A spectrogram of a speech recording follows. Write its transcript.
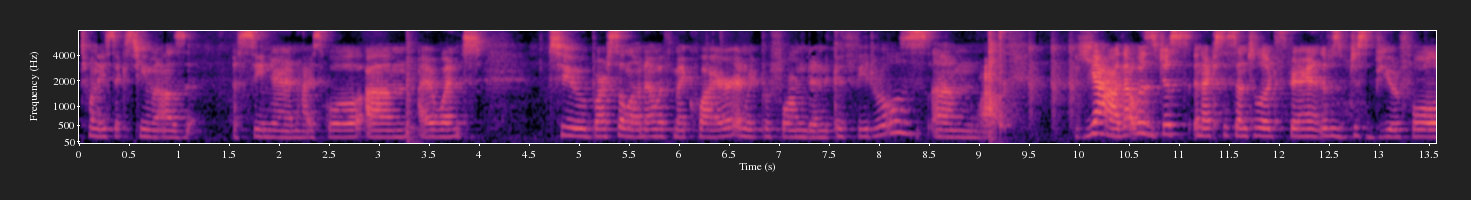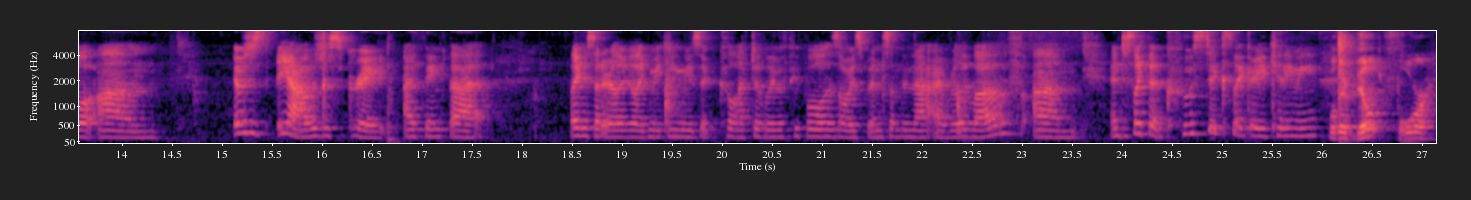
2016 when I was a senior in high school. Um, I went to Barcelona with my choir and we performed in cathedrals. Um, Wow. Yeah, that was just an existential experience. It was just beautiful. Um, it was just yeah, it was just great. I think that, like I said earlier, like making music collectively with people has always been something that I really love. Um, and just like the acoustics, like, are you kidding me? Well, they're built for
